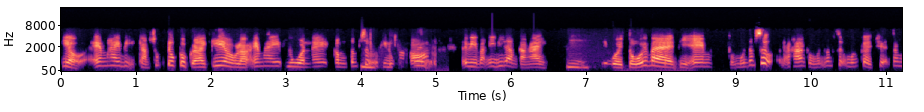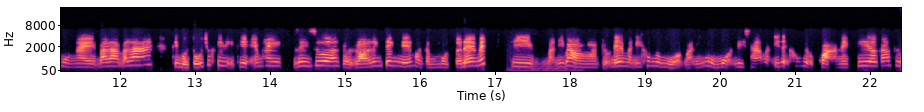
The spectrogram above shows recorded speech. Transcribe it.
kiểu em hay bị cảm xúc tiêu cực này kia hoặc là em hay buồn hay cầm tâm ừ. sự thì đúng là có. Tại vì bạn đi đi làm cả ngày. Ừ. Thì buổi tối về thì em cũng muốn tâm sự, đại khái cũng muốn tâm sự, muốn kể chuyện trong một ngày, ba la ba la ấy. thì buổi tối trước khi đi thì em hay dây dưa, kiểu nói linh tinh đến khoảng tầm một giờ đêm ấy. Thì bạn ấy bảo là kiểu đêm bạn ấy không được ngủ, bạn ấy ngủ muộn thì sáng bạn ấy dậy không hiệu quả này kia, các thứ,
